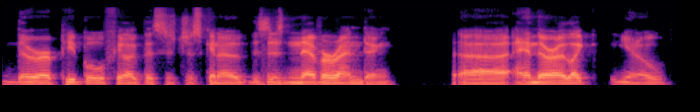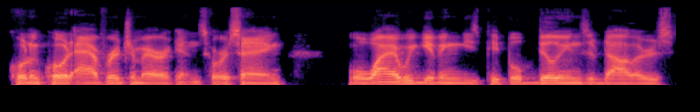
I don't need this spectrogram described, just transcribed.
there are people who feel like this is just gonna, this is never ending. Uh, and there are like, you know, quote unquote average Americans who are saying, well, why are we giving these people billions of dollars?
